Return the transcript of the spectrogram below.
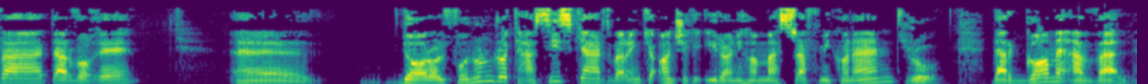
و در واقع دارالفنون رو تأسیس کرد برای اینکه آنچه که ایرانی ها مصرف می کنند رو در گام اول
